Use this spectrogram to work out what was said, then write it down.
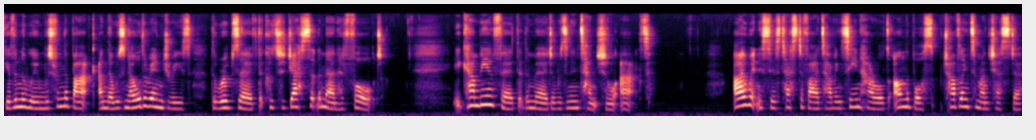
given the wound was from the back and there was no other injuries that were observed that could suggest that the men had fought. It can be inferred that the murder was an intentional act. Eyewitnesses testified to having seen Harold on the bus travelling to Manchester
